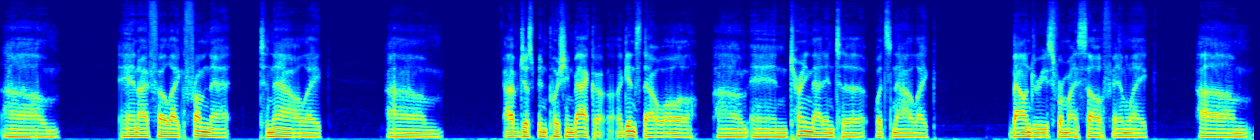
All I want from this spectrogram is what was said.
um, and i felt like from that to now like um, i've just been pushing back uh, against that wall um, and turning that into what's now like boundaries for myself and like um,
